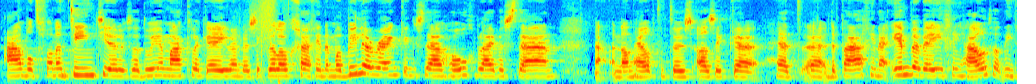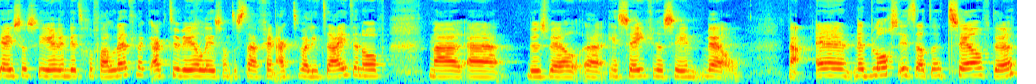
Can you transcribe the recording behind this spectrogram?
aanbod van een tientje, dus dat doe je makkelijk even. Dus ik wil ook graag in de mobiele rankings daar hoog blijven staan. Nou, en dan helpt het dus als ik uh, het, uh, de pagina in beweging houd. Wat niet eens zozeer in dit geval letterlijk actueel is, want er staat geen actualiteit in op. Maar dus wel in zekere zin wel. Nou, en met blogs is dat hetzelfde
